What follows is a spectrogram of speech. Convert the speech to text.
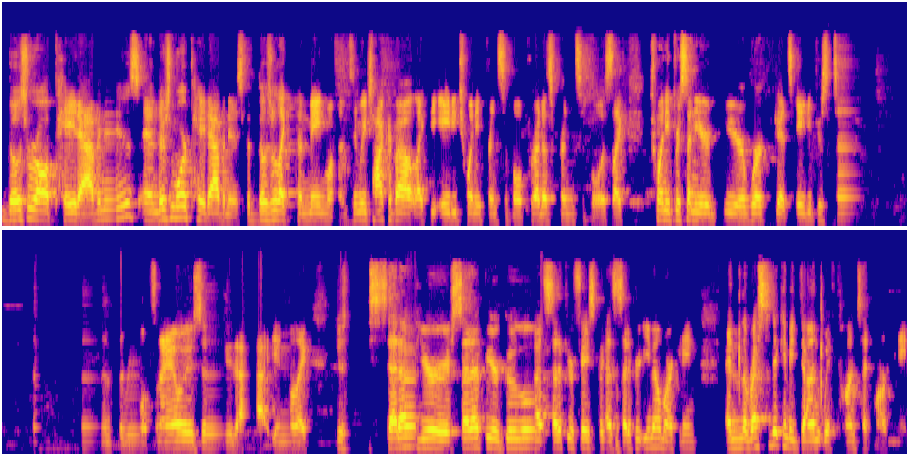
those are all paid avenues, and there's more paid avenues, but those are like the main ones. And we talk about like the 80 20 principle, Pareto's principle. It's like 20% of your, your work gets 80% the results. And I always do that, you know, like just set up your set up your Google ads, set up your Facebook ads, set up your email marketing, and the rest of it can be done with content marketing.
